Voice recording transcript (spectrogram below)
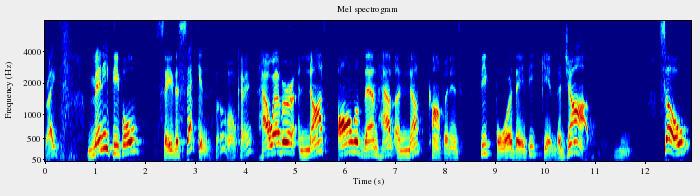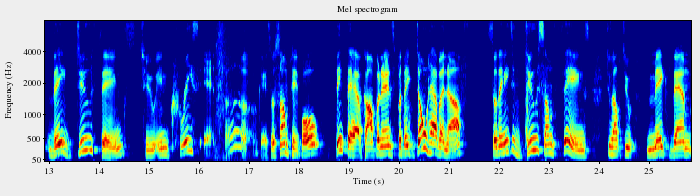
right. Many people say the second. Oh, okay. However, not all of them have enough confidence before they begin the job. So they do things to increase it. Oh. Okay, so some people think they have confidence, but they don't have enough. So they need to do some things to help to make them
